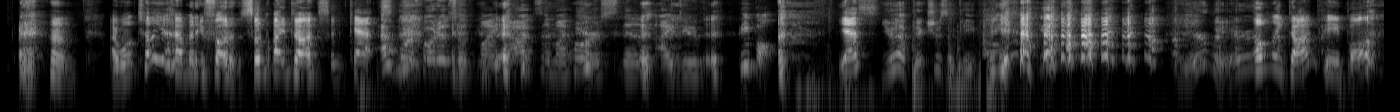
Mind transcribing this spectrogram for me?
I won't tell you how many photos of my dogs and cats. I have cats. more photos of my dogs and my horse than I do people. Yes. You have pictures of people. Yeah. You're weird. Only dog people.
